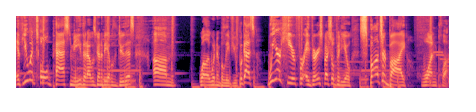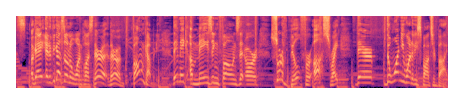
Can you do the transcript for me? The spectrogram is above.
If you had told past me that I was going to be able to do this, um, well, I wouldn't believe you. But guys, we are here for a very special video sponsored by OnePlus. Okay, and if you guys don't know OnePlus, they're a, they're a phone company. They make amazing phones that are sort of built for us, right? They're the one you want to be sponsored by.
